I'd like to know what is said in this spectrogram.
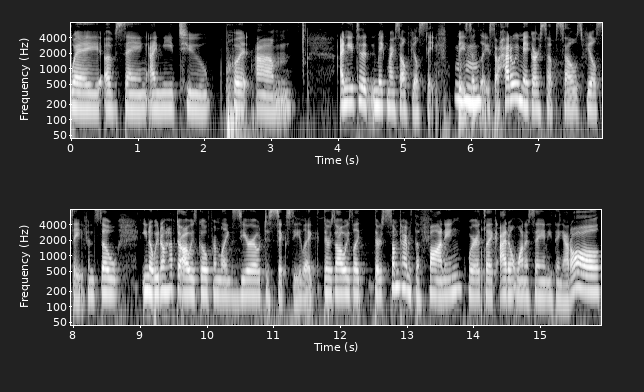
way of saying I need to put. Um, I need to make myself feel safe, Mhm. basically. So, how do we make ourselves feel safe? And so, you know, we don't have to always go from like zero to 60. Like, there's always like, there's sometimes the fawning where it's like, I don't want to say anything at all.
